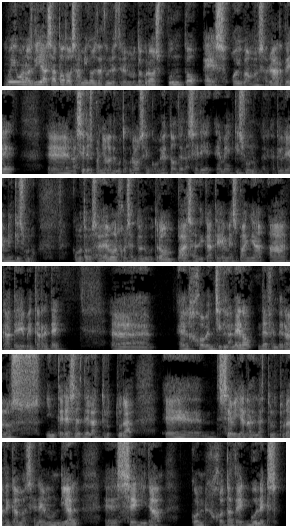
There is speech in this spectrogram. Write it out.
Muy buenos días a todos amigos de azunestresmotocross.es. Hoy vamos a hablar de eh, la serie española de motocross, en concreto de la serie MX1, de la categoría MX1. Como todos sabemos, José Antonio Butrón pasa de KTM España a KTM TRT. Eh, el joven chiclanero defenderá los intereses de la estructura eh, sevillana, de la estructura de camas. En el Mundial seguirá con JD Gunex,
